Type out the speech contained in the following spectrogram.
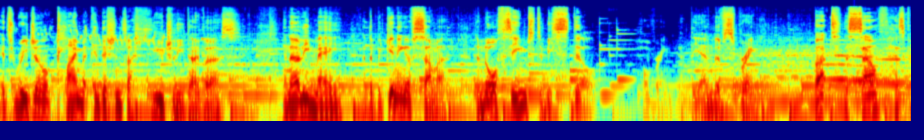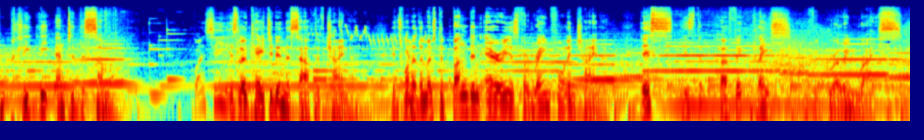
Its regional climate conditions are hugely diverse. In early May, at the beginning of summer, the north seems to be still, hovering at the end of spring. But the south has completely entered the summer. Guangxi is located in the south of China. It's one of the most abundant areas for rainfall in China. This is the perfect place for growing rice.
